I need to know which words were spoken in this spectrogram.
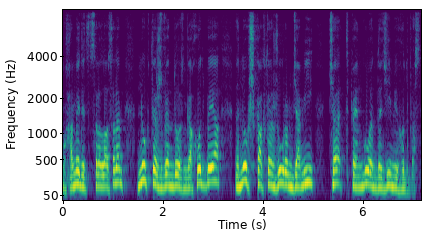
Muhammedit sallallahu sallam, nuk të zhvendos nga hutbeja dhe nuk shkakton zhurmë në xhami që të pengohet dëgjimi i hutbes.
